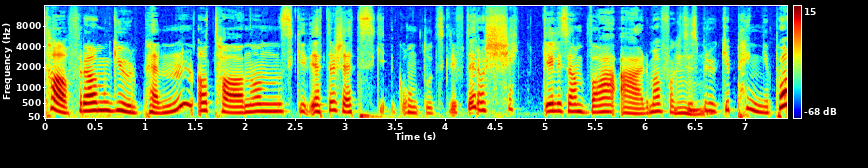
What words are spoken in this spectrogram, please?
Ta fram gulpennen og ta noen rett og slett kontoutskrifter og sjekke liksom hva er det man faktisk Mm. bruker penger på.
